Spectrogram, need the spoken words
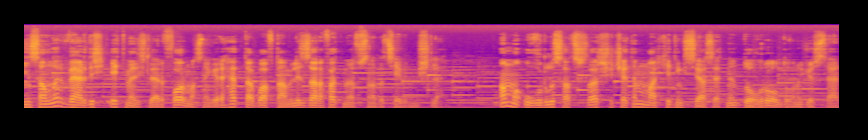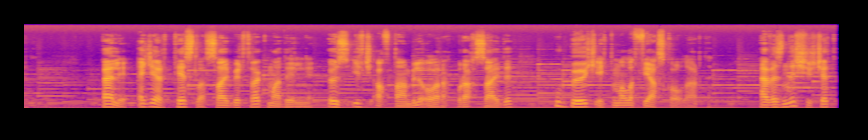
İnsanlar vərdiş etmədikləri formasına görə hətta bu avtomobili zarafat mövzusuna da çevirmişdilər. Amma uğurlu satışlar şirkətin marketinq siyasətinin doğru olduğunu göstərdi. Bəli, əgər Tesla Cybertruck modelini öz ilk avtomobili olaraq buraxsaydı, bu böyük ehtimalla fiasko olardı. Əvəzində şirkət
